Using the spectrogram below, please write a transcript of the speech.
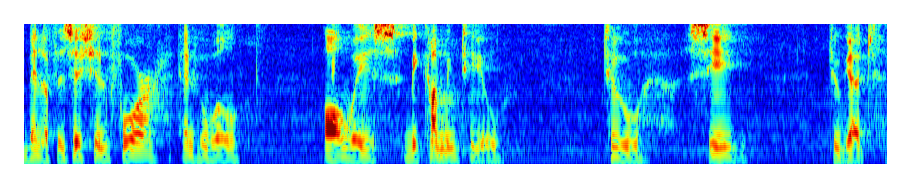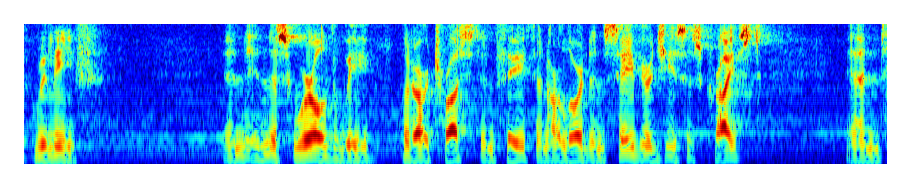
been a physician for and who will always be coming to you to see, to get relief. And in this world, we put our trust and faith in our Lord and Savior, Jesus Christ. And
